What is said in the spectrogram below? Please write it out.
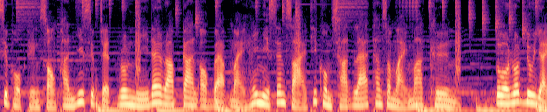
2026-2027 รุ่นนี้ได้รับการออกแบบใหม่ให้มีเส้นสายที่คมชัดและทันสมัยมากขึ้น ตัวรถดูใหญ่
